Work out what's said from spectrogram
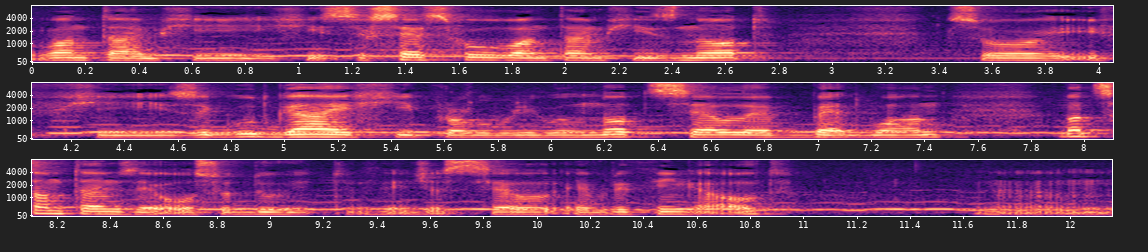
One time he he's successful. One time he's not so if he is a good guy, he probably will not sell a bad one. But sometimes they also do it. They just sell everything out. Um,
